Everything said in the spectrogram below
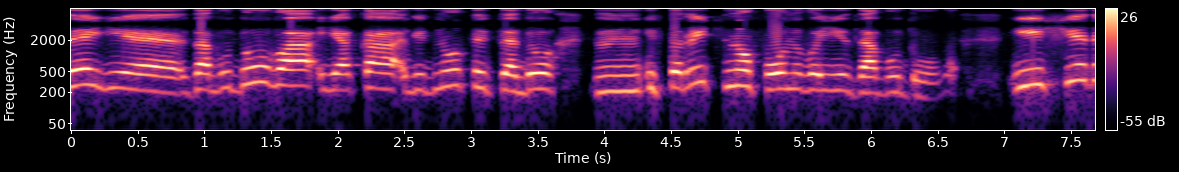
Це є забудова, яка відноситься до історично-фонової забудови. І ще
